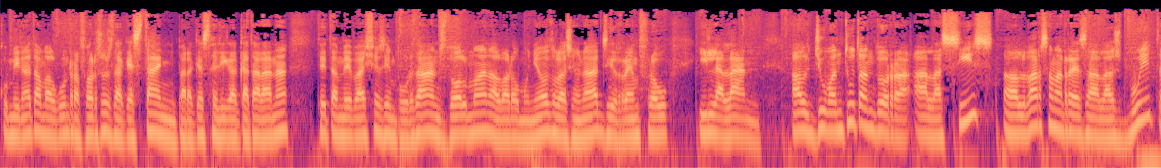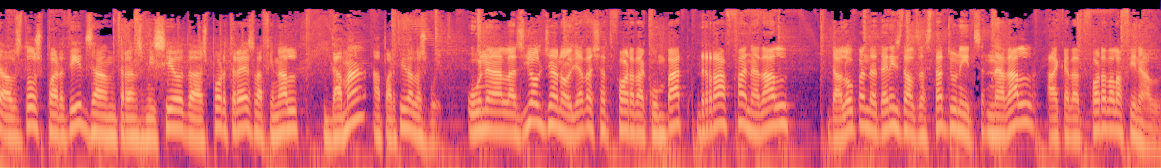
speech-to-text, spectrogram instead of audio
combinat amb alguns reforços d'aquest any per aquesta Lliga Catalana. Té també baixes importants, Dolman, Álvaro Muñoz, lesionats, i Renfro i l'Alan. El Joventut Andorra a les 6, el Barça Manresa a les 8, els dos partits amb transmissió d'Esport 3, la final demà a partir de les 8. Una lesió al genoll ha deixat fora de combat Rafa Nadal de l'Open de tennis dels Estats Units. Nadal ha quedat fora de la final.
